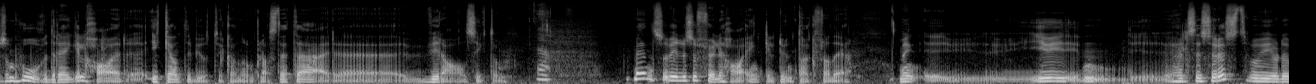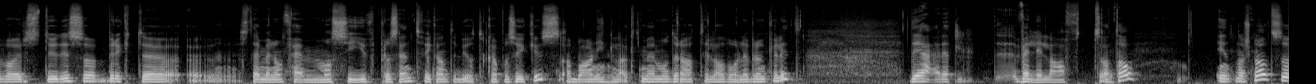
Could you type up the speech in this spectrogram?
som hovedregel har ikke antibiotika noen plass. Dette er viral sykdom. Ja. Men så vil du selvfølgelig ha enkelte unntak fra det. Men uh, i Helse Sør-Øst, hvor vi gjorde vår studie, så brukte uh, sted mellom 5 og 7 fikk antibiotika på sykehus av barn innlagt med moderat til alvorlig bronkulitt. Det er et veldig lavt antall. Internasjonalt så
